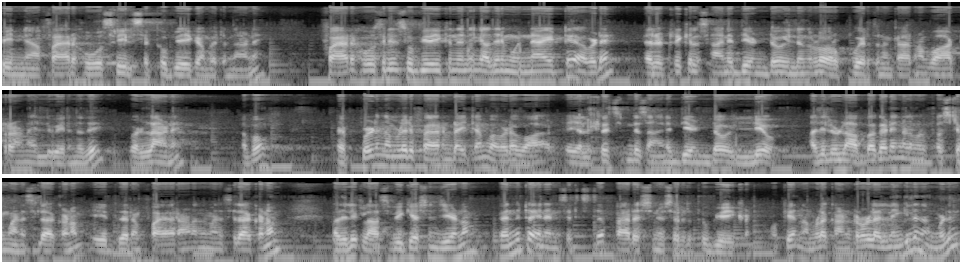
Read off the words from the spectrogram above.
പിന്നെ ഫയർ ഹോസ് റീൽസ് ഒക്കെ ഉപയോഗിക്കാൻ പറ്റുന്നതാണ്. ഫയർ ഹോസ് റീൽസ് ഉപയോഗിക്കുന്നുണ്ടെങ്കിൽ അതിന് മുന്നായിട്ട് അവിടെ ഇലക്ട്രിക്കൽ സാന്നിധ്യം ഉണ്ടോ ഇല്ലെന്നുള്ള ഉറപ്പ് വരുത്തണം. കാരണം വാട്ടറാണ് അതിൽ വരുന്നത് വെള്ളമാണ് അപ്പം എപ്പോഴും നമ്മളൊരു ഫയർ ഉണ്ടായിട്ടാകുമ്പോൾ അവിടെ ഇലക്ട്രിസിറ്റിന്റെ സാന്നിധ്യം ഉണ്ടോ ഇല്ലയോ അതിലുള്ള അപകടങ്ങൾ നമ്മൾ ഫസ്റ്റ് മനസ്സിലാക്കണം. ഏത് തരം ഫയർ ആണെന്ന് മനസ്സിലാക്കണം. അതിൽ ക്ലാസിഫിക്കേഷൻ ചെയ്യണം. എന്നിട്ട് അതിനനുസരിച്ച് ഫയർ എക്സ്റ്റിങ്വിഷർ എടുത്ത് ഉപയോഗിക്കണം. ഓക്കെ നമ്മളെ കൺട്രോൾ അല്ലെങ്കിൽ നമ്മൾ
